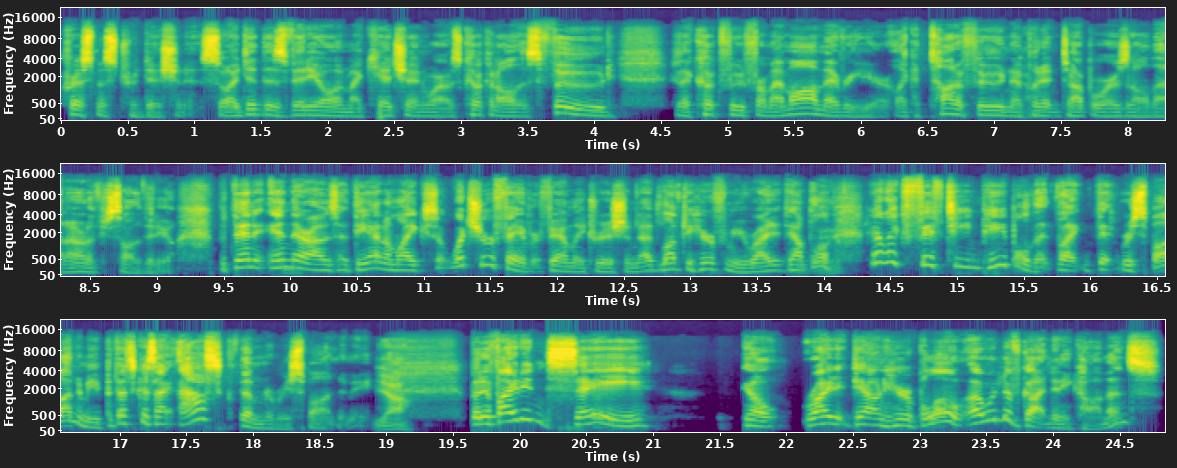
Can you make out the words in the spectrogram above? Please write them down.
Christmas tradition is. So I did this video in my kitchen where I was cooking all this food because I cook food for my mom every year, like a ton of food, and I put it in Tupperwares and all that. I don't know if you saw the video, but then in there, I was at the end. I'm like, "So, what's your favorite family tradition?" I'd love to hear from you. Write it down below. I got like 15 people that like that respond to me, but that's because I asked them to respond to me. Yeah. But if I didn't say, you know, write it down here below, I wouldn't have gotten any comments.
